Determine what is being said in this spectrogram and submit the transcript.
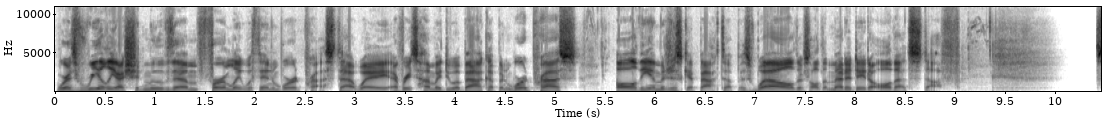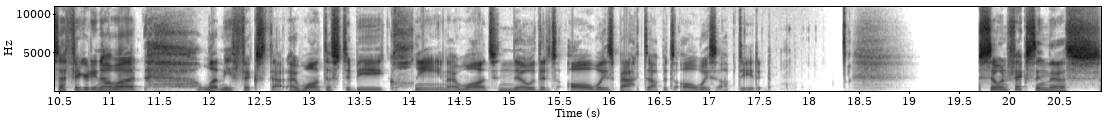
Whereas really, I should move them firmly within WordPress. That way, every time I do a backup in WordPress, all the images get backed up as well. There's all the metadata, all that stuff. So I figured, you know what? Let me fix that. I want this to be clean. I want to know that it's always backed up, it's always updated. So, in fixing this,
